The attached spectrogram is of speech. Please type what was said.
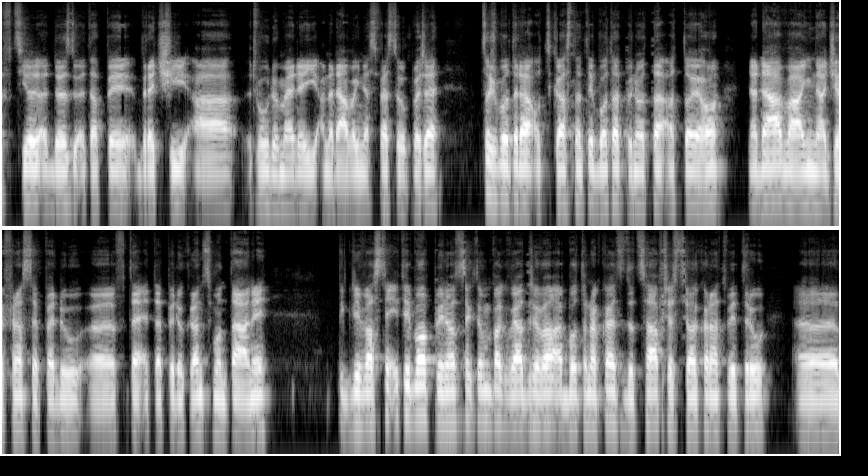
v cíli dojezdu etapy brečí a řvou do médií a nadávají na své soupeře, což byl teda odkaz na Tibota Pinota a to jeho nadávání na Jeffrena Sepedu v té etapě do Crans Montány, kdy vlastně i Thibaut Pinot se k tomu pak vyjadřoval a bylo to nakonec docela přestřelka na Twitteru, e,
